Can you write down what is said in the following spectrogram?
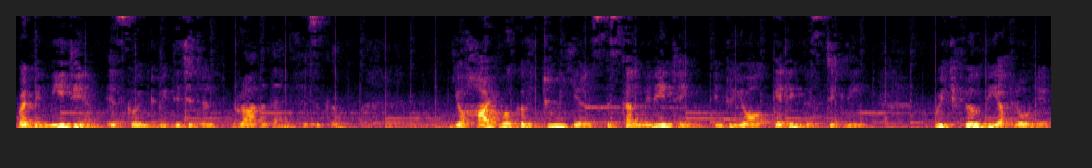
but the medium is going to be digital rather than physical. Your hard work of two years is culminating into your getting this degree, which will be uploaded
